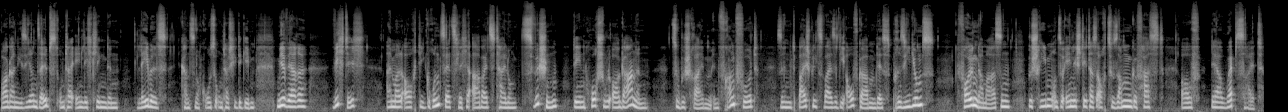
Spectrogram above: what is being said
organisieren. Selbst unter ähnlich klingenden Labels kann es noch große Unterschiede geben. Mir wäre wichtig, einmal auch die grundsätzliche Arbeitsteilung zwischen den Hochschulorganen zu beschreiben. In Frankfurt sind beispielsweise die Aufgaben des Präsidiums folgendermaßen beschrieben und so ähnlich steht das auch zusammengefasst auf der Website.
